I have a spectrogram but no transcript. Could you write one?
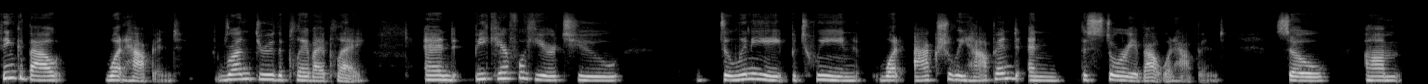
Think about what happened, run through the play by play, and be careful here to delineate between what actually happened and the story about what happened. So, um,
